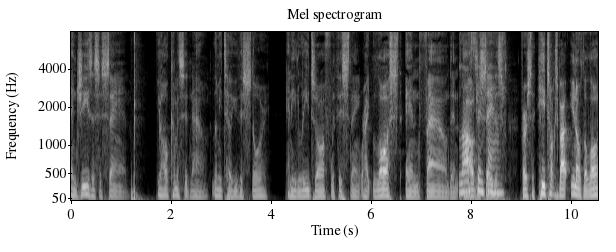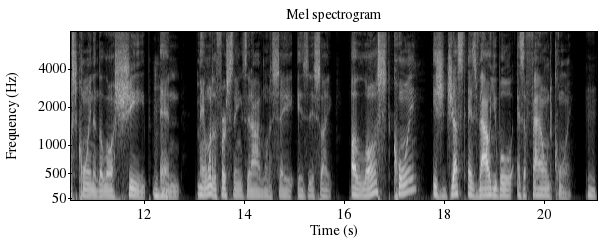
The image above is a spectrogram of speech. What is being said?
And Jesus is saying, Y'all come and sit down. Let me tell you this story. And he leads off with this thing, right? Lost and found. And Lost I'll just say found. this verse. He talks about, you know, the lost coin and the lost sheep. Mm-hmm. And man, one of the first things that I want to say is this like a lost coin is just as valuable as a found coin. Mm.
